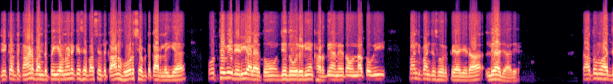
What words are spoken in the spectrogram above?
ਜੇਕਰ ਦੁਕਾਨ ਬੰਦ ਪਈ ਆ ਉਹਨਾਂ ਨੇ ਕਿਸੇ ਪਾਸੇ ਦੁਕਾਨ ਹੋਰ ਸ਼ਿਫਟ ਕਰ ਲਈ ਆ ਉੱਥੇ ਵੀ ਰੇੜੀ ਵਾਲਿਆਂ ਤੋਂ ਜੇ ਦੋ ਰੇੜੀਆਂ ਖੜਦੀਆਂ ਨੇ ਤਾਂ ਉਹਨਾਂ ਤੋਂ ਵੀ 5-500 ਰੁਪਿਆ ਜਿਹੜਾ ਲਿਆ ਜਾ ਰਿਹਾ। ਤਾਂ ਤੁਹਾਨੂੰ ਅੱਜ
